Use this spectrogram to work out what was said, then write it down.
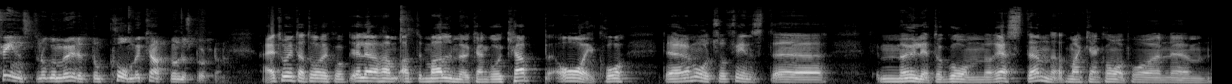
Finns det någon möjlighet att de kommer ikapp under spurten? Nej, jag tror inte att AIK, eller att Malmö kan gå ikapp AIK. Däremot så finns det möjlighet att gå om resten. Att man kan komma på en,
